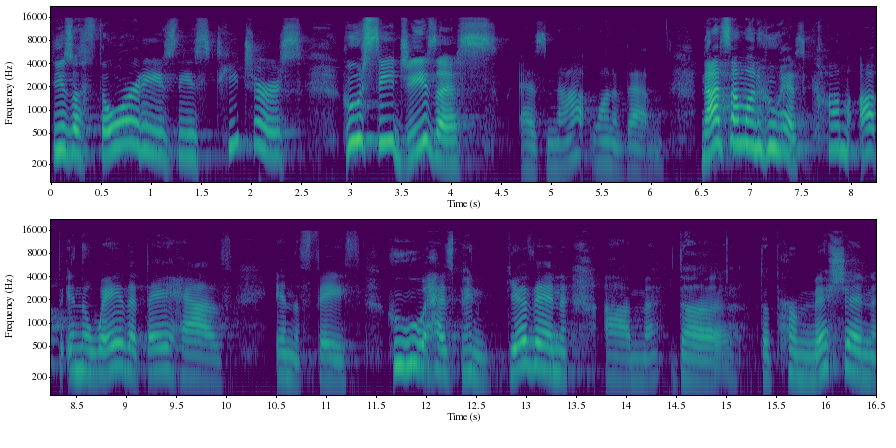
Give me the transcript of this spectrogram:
these authorities, these teachers who see Jesus as not one of them, not someone who has come up in the way that they have in the faith, who has been given um, the, the permission,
